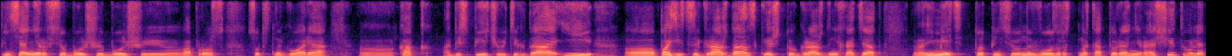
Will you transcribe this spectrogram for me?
пенсионеров все больше и больше, и вопрос, собственно говоря, э, как обеспечивать их, да, и э, позиции гражданской, что граждане хотят э, иметь тот пенсионный возраст, на который они рассчитывали.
